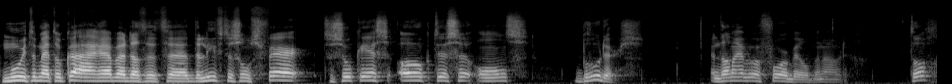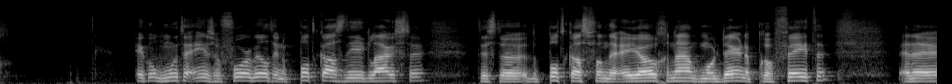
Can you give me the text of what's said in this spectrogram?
moeite met elkaar hebben, dat het, uh, de liefde soms ver te zoeken is, ook tussen ons broeders. En dan hebben we voorbeelden nodig. Toch? Ik ontmoette eens een voorbeeld in een podcast die ik luister. Het is de, de podcast van de EO genaamd Moderne Profeten. En uh,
